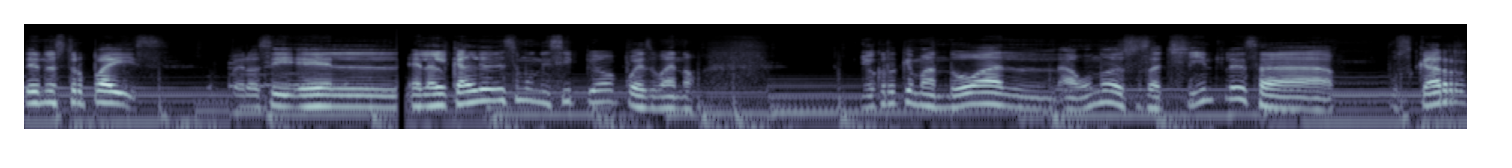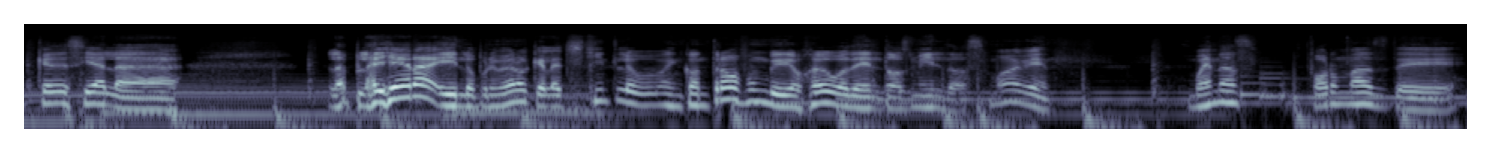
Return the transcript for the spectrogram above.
de nuestro país. Pero sí, el, el, alcalde de ese municipio, pues bueno, yo creo que mandó al, a uno de sus achintles a buscar qué decía la, la playera y lo primero que la Chichintle encontró fue un videojuego del 2002. Muy bien. Buenas formas de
